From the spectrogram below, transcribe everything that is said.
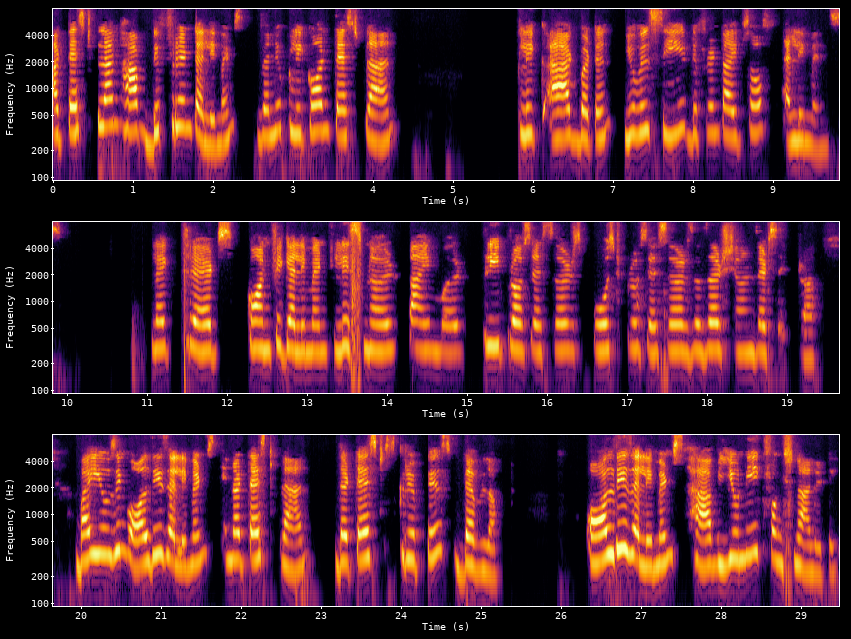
A test plan have different elements. When you click on test plan, click add button, you will see different types of elements like threads, config element, listener, timer, preprocessors, post-processors, assertions, etc. By using all these elements in a test plan, the test script is developed. All these elements have unique functionality.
